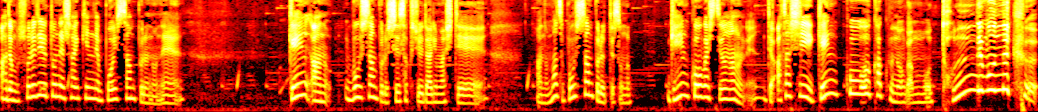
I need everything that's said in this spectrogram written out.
あ、でもそれで言うとね、最近ね、ボイスサンプルのね、現、あの、ボイスサンプル制作中でありまして、あの、まずボイスサンプルってその原稿が必要なのね。で、私、原稿を書くのがもうとんでもなく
